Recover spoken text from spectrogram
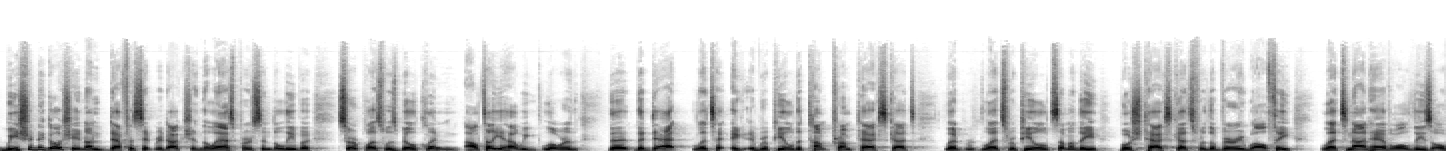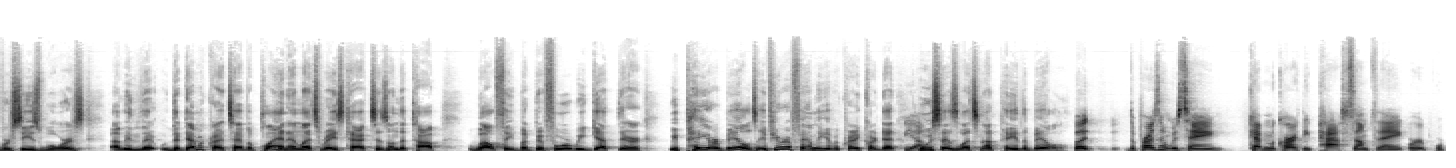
we should negotiate on deficit reduction. The last person to leave a surplus was Bill Clinton. I'll tell you how we lower the, the debt. Let's uh, repeal the Trump tax cuts. Let, let's repeal some of the Bush tax cuts for the very wealthy. Let's not have all these overseas wars. I mean, the, the Democrats have a plan, and let's raise taxes on the top wealthy. But before we get there, we pay our bills. If you're a family, you have a credit card debt, Yeah. who says let's not pay the bill? But the president was saying Kevin McCarthy passed something, or, or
